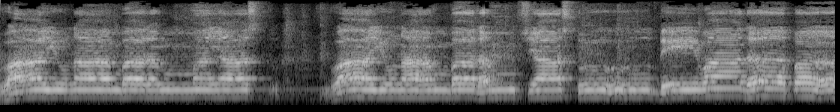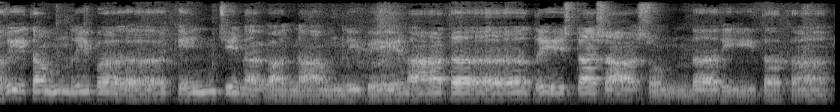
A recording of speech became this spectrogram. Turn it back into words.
वायुनाम्बरं मयास्तु, वायुनाम्बरं स्यास्तु देवादपहृतं नृप किञ्चिनगनां नृपेणात दृष्टा सा सुन्दरी तथा।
